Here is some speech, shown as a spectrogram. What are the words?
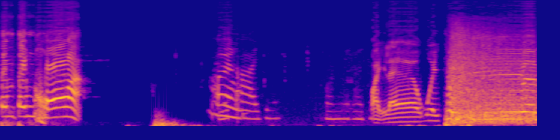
เต็มเต็มคออะแม่งตายใช่ไหมคนไม่ได้ไปแล้วเว้ยเท่าเพื่อน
